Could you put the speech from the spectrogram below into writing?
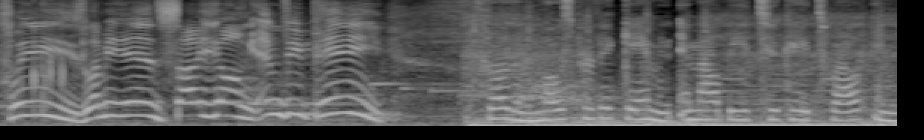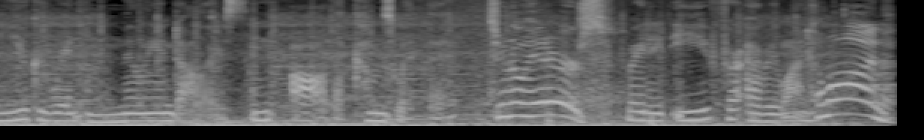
Please, let me in. Cy Young, MVP. Throw the most perfect game in MLB 2K12 and you could win a million dollars and all that comes with it. Two no hitters. Rated E for everyone. Come on.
